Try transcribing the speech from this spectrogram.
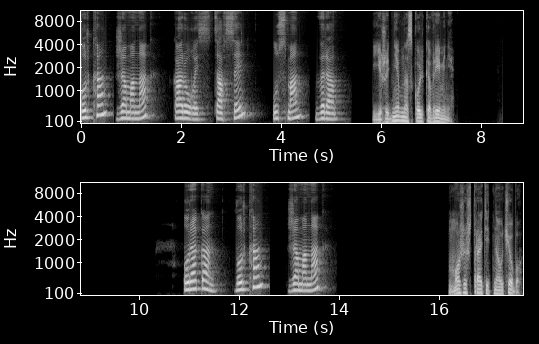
որքան ժամանակ կարող ես ծախսել ուսման վրա։ Ежедневно сколько времени? Օրական որքան ժամանակ Можешь тратить на учебу?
